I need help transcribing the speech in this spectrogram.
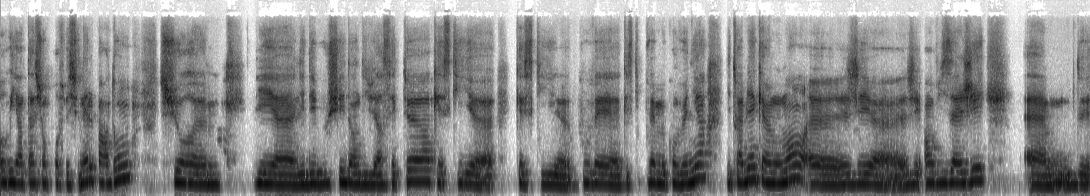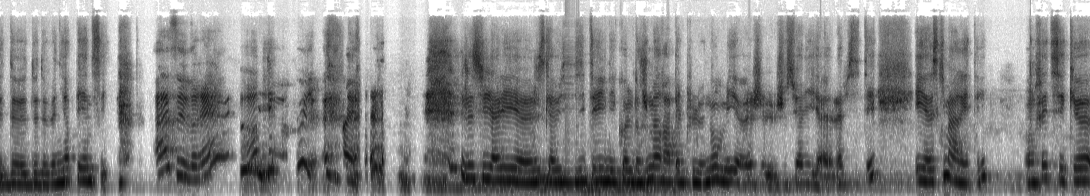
réorientation professionnelle, pardon, sur euh, les, euh, les débouchés dans divers secteurs, qu'est-ce qui, euh, qu'est-ce qui pouvait, qu'est-ce qui pouvait me convenir. Dis-toi bien qu'à un moment, j'ai, j'ai envisagé de, de, de devenir PNC. Ah, c'est vrai? Oh, Cool Je suis allée jusqu'à visiter une école dont je me rappelle plus le nom, mais je, je suis allée la visiter. Et ce qui m'a arrêtée, en fait, c'est que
